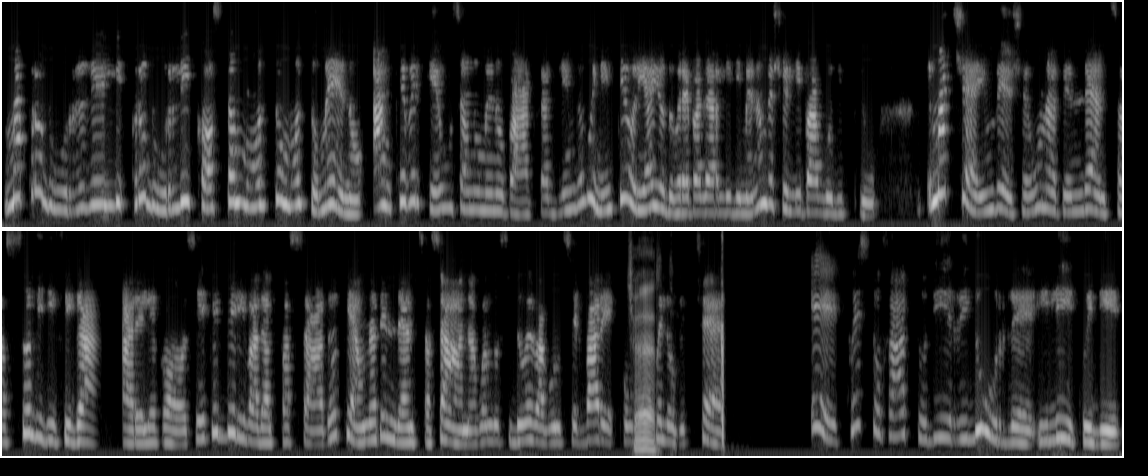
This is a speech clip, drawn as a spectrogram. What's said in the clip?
ma produrli, produrli costa molto molto meno, anche perché usano meno packaging, quindi in teoria io dovrei pagarli di meno, invece li pago di più. Ma c'è invece una tendenza a solidificare le cose che deriva dal passato e che è una tendenza sana, quando si doveva conservare con Certo. quello che c'era. e questo fatto di ridurre i liquidi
